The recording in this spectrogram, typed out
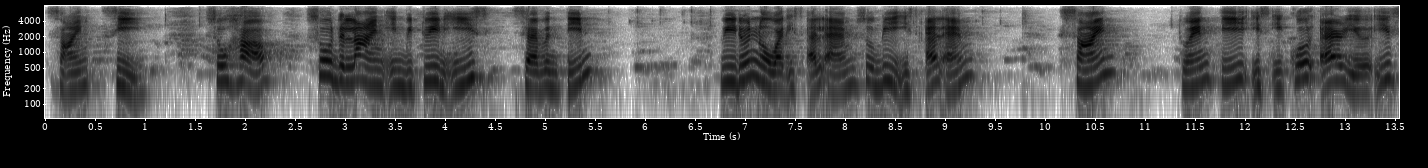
sine C. So half. So the line in between is 17. We don't know what is LM. So B is LM. Sine 20 is equal area is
